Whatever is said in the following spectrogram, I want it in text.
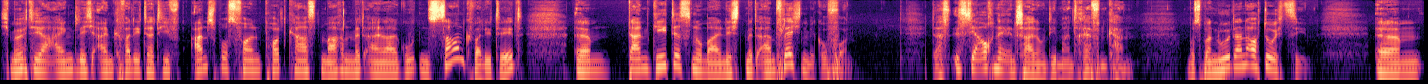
ich möchte ja eigentlich einen qualitativ anspruchsvollen Podcast machen mit einer guten Soundqualität. Ähm, dann geht es nun mal nicht mit einem Flächenmikrofon. Das ist ja auch eine Entscheidung, die man treffen kann. Muss man nur dann auch durchziehen. Ähm,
